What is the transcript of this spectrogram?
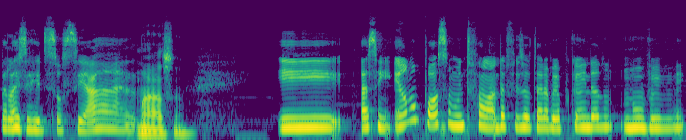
pelas redes sociais. Massa. E, assim, eu não posso muito falar da fisioterapia porque eu ainda não, vive,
